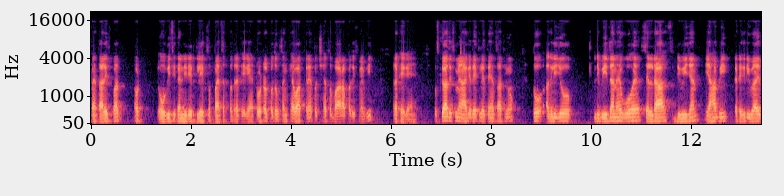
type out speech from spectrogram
पैंतालीस पद ओबीसी कैंडिडेट के लिए एक सौ पैंसठ पद रखे गए हैं। टोटल पदों की संख्या बात करें तो छः सौ बारह पद इसमें भी रखे गए हैं। उसके बाद इसमें आगे देख लेते हैं साथियों तो अगली जो डिवीज़न है वो है सेल्डास डिवीज़न यहाँ भी कैटेगरी वाइज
